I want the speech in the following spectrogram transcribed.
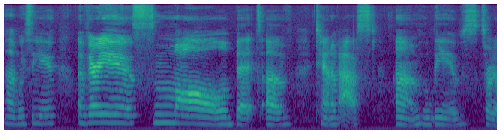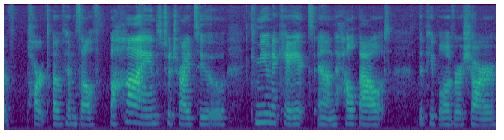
Um, we see a very small bit of Tanavast, um, who leaves sort of part of himself behind to try to communicate and help out the people of Roshar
